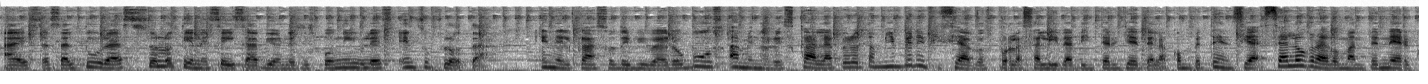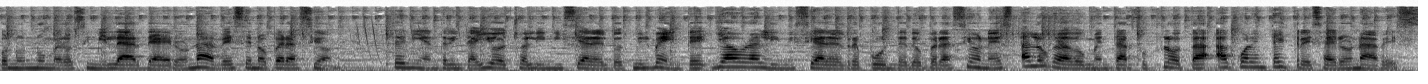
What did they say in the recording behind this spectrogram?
A estas alturas, solo tiene 6 aviones disponibles en su flota. En el caso de Viva Aerobús, a menor escala, pero también beneficiados por la salida de Interjet de la competencia, se ha logrado mantener con un número similar de aeronaves en operación. Tenían 38 al iniciar el 2020 y ahora al iniciar el repunte de operaciones ha logrado aumentar su flota a 43 aeronaves.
